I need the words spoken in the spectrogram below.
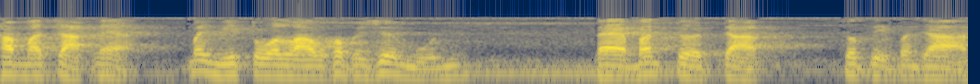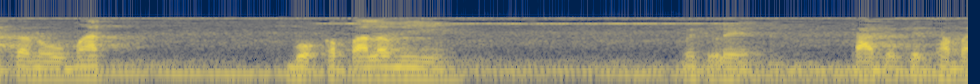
ธรรมจักรเนี่ย ไม่มีตัวเราเข้าไปช่วยหมุน แต่มันเกิดจากสติปัญญาอัตโนมัติ บวกกับบารมี มันก็เลยการเป็นธรรม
